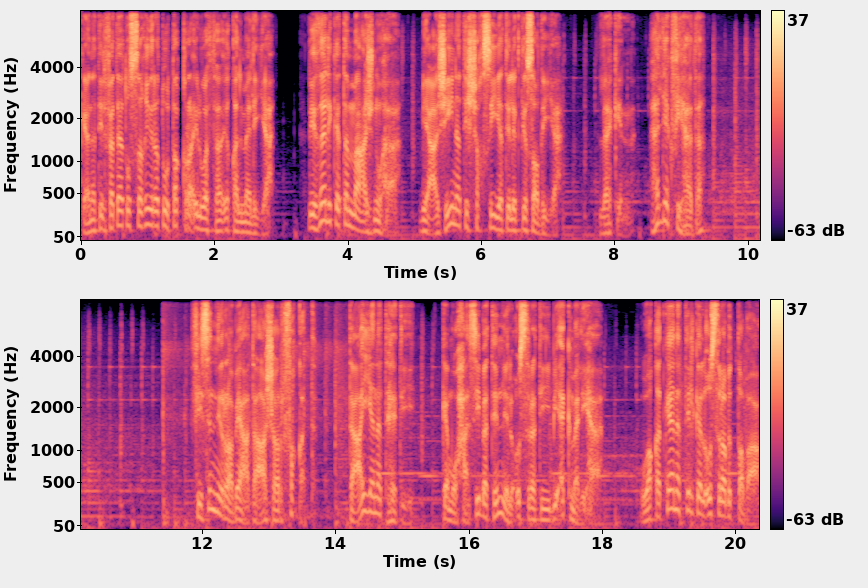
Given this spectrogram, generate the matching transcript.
كانت الفتاة الصغيرة تقرأ الوثائق المالية. لذلك تم عجنها بعجينة الشخصية الاقتصادية. لكن هل يكفي هذا؟ في سن الرابعة عشر فقط. تعينت هاتي كمحاسبة للأسرة بأكملها. وقد كانت تلك الأسرة بالطبع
